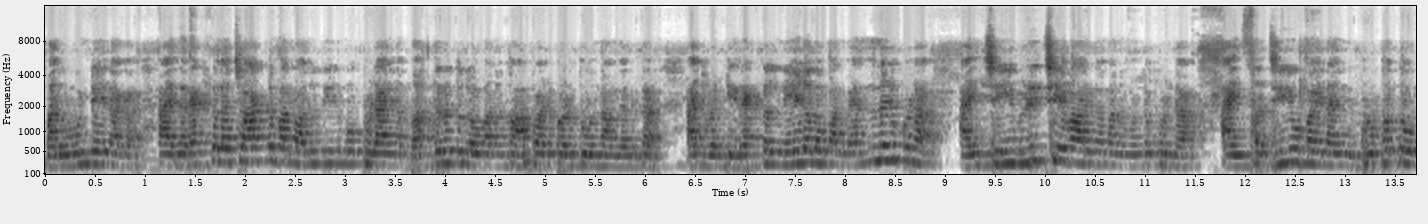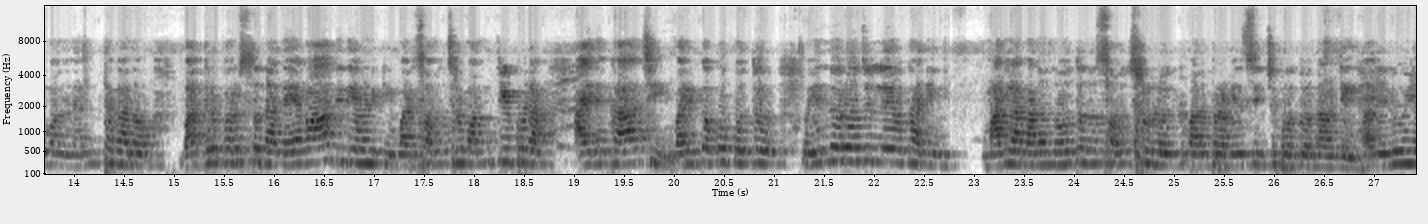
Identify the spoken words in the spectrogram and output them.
మనం ఉండేలాగా ఆయన రెక్కల చాటును మనం అనుదినము కూడా ఆయన భద్రతలో మనం కాపాడబడుతూ ఉన్నాం కనుక అటువంటి రెక్కల నీడలో మనం ఎన్నడూ కూడా ఆయన చేయి విడిచేవారుగా మనం ఉండకుండా ఆయన సజీవమైన ఆయన కృపతో మనల్ని ఎంతగానో భద్రపరుస్తున్న దేవాది దేవునికి మరి సంవత్సరం అంతా కూడా ఆయన కాచి మరి ఇంకొక కొద్ది ఎన్నో రోజులు లేవు కానీ మరలా మనం నూతన సంవత్సరంలోకి మనం ప్రవేశించబోతున్నామండి. హల్లెలూయ.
